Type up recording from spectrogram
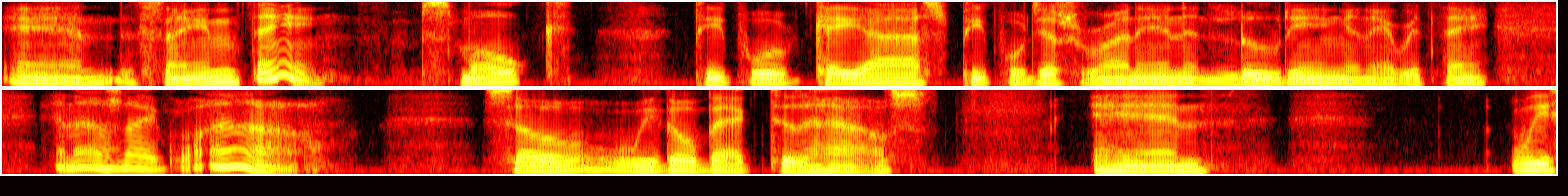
And the same thing smoke, people, chaos, people just running and looting and everything. And I was like, wow. So we go back to the house and we,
